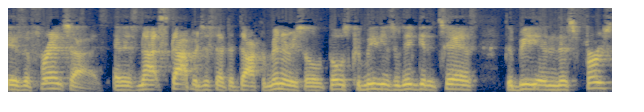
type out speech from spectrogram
is a franchise, and it's not stopping just at the documentary. So those comedians who didn't get a chance to be in this first,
